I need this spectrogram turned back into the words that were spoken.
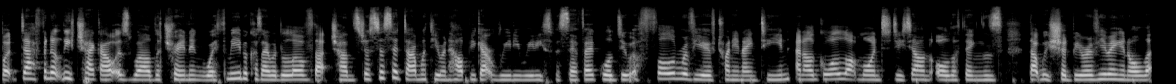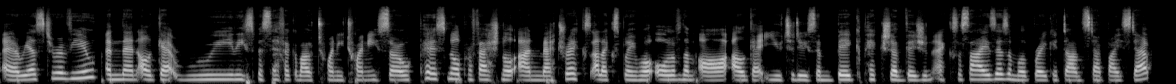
But definitely check out as well the training with me because I would love that chance just to sit down with you and help you get really, really specific. We'll do a full review of 2019 and I'll go a lot more into detail on all the things that we should be reviewing and all the areas to review. And then I'll get really specific about 2020. So personal, professional, and metrics. I'll explain what all all of them are, I'll get you to do some big picture vision exercises and we'll break it down step by step.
